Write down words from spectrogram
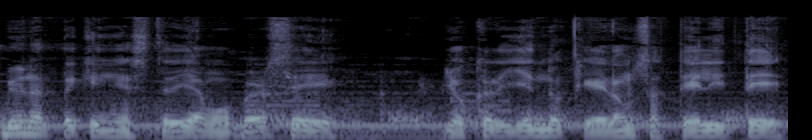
vi una pequeña estrella moverse, yo creyendo que era un satélite,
